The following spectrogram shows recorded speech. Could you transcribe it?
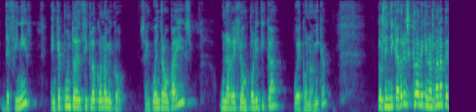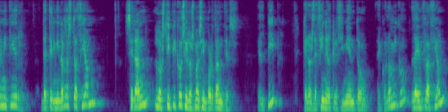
definir en qué punto del ciclo económico se encuentra un país, una región política o económica. Los indicadores clave que nos van a permitir determinar la situación serán los típicos y los más importantes. El PIB, que nos define el crecimiento económico, la inflación,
